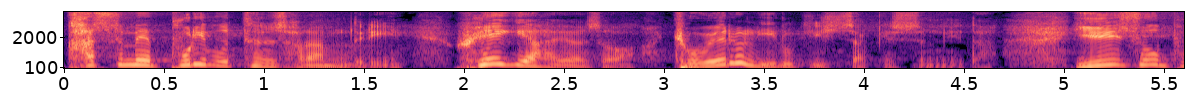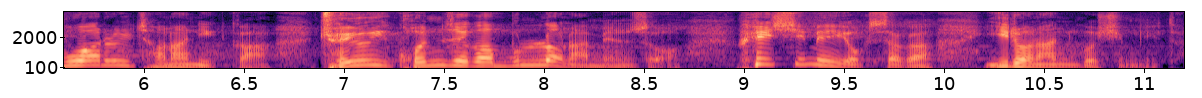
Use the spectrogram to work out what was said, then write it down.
가슴에 불이 붙은 사람들이 회개하여서 교회를 이루기 시작했습니다. 예수 부활을 전하니까 죄의 권세가 물러나면서 회심의 역사가 일어난 것입니다.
